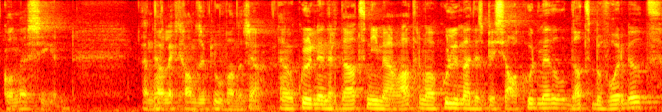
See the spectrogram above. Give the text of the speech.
condenseren. En daar ligt Hans de kloe van de Ja, zaak. en we koelen inderdaad niet met water, maar we koelen met een speciaal koelmiddel dat bijvoorbeeld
